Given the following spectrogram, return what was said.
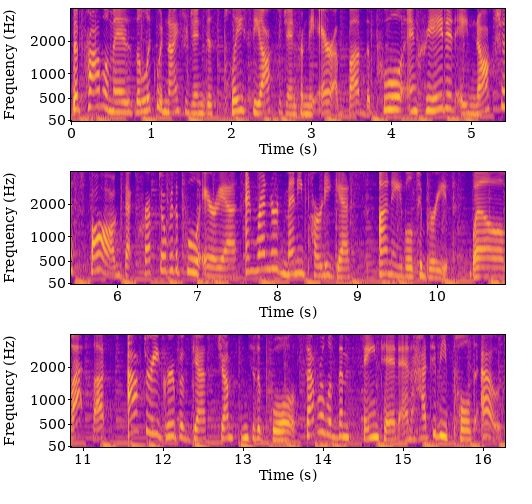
the problem is the liquid nitrogen displaced the oxygen from the air above the pool and created a noxious fog that crept over the pool area and rendered many party guests unable to breathe. Well, that sucks. After a group of guests jumped into the pool, several of them fainted and had to be pulled out.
